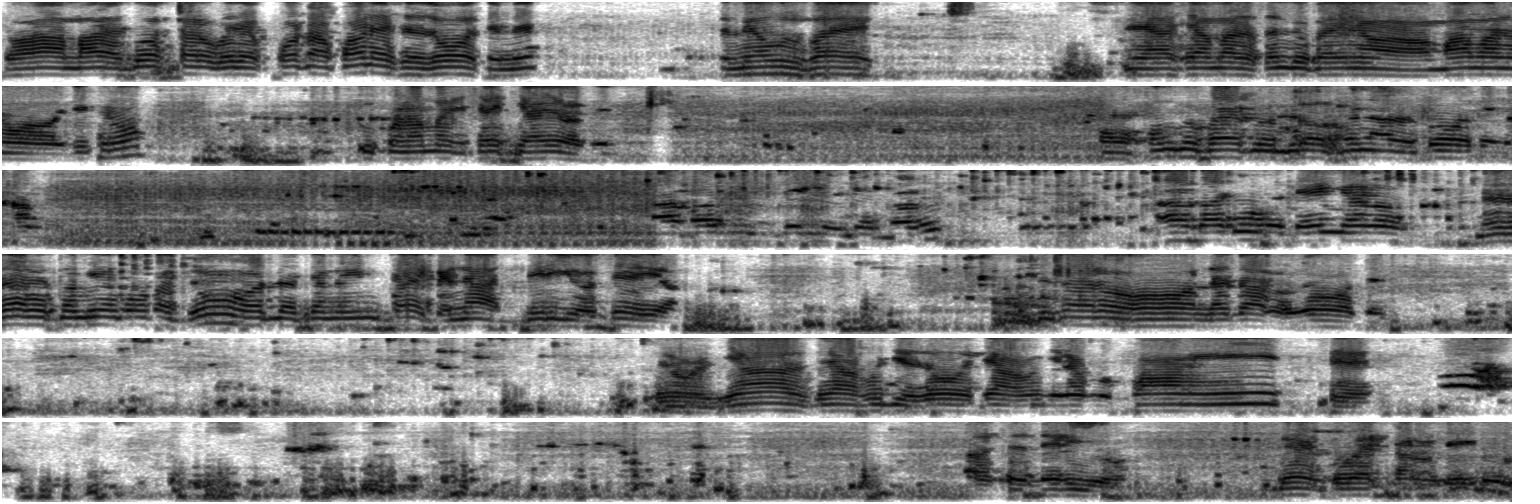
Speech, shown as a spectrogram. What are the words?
તો આ મારા દોસ્તારો બધા ફોટા પાડે છે જોવો તમે. મેહુલભાઈ ને આ છે અમારા સંજુભાઈ નો મામાનો દીકરો. એ પણ અમારી સાથે આવ્યો છે. સંધુભાઈ પણ બ્લોગ બનાવે તો તેને. આ બાજુ આ બાજુ દરિયાનો નજારો તમે એક વખત જોવો, એટલે તમે એમ થાય કે ના, દરિયો છે નજારો નજારો જોવો જો, જ્યાં ત્યાં સુધી જોવો ત્યાં સુધી આખું પાણી છે. આ છે દરિયો. બેટ દ્વારકાનો દરિયો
